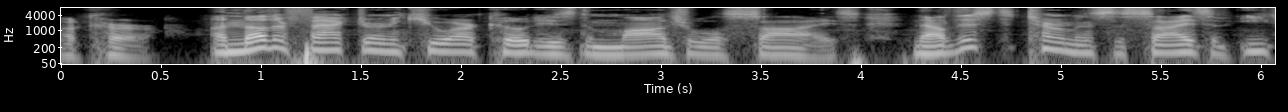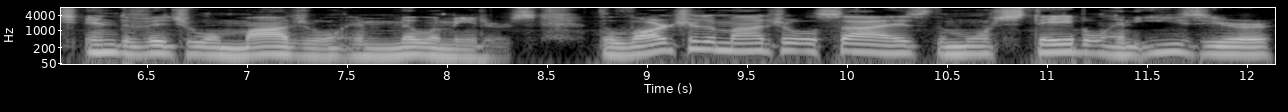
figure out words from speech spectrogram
occur. Another factor in a QR code is the module size. Now this determines the size of each individual module in millimeters. The larger the module size, the more stable and easier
